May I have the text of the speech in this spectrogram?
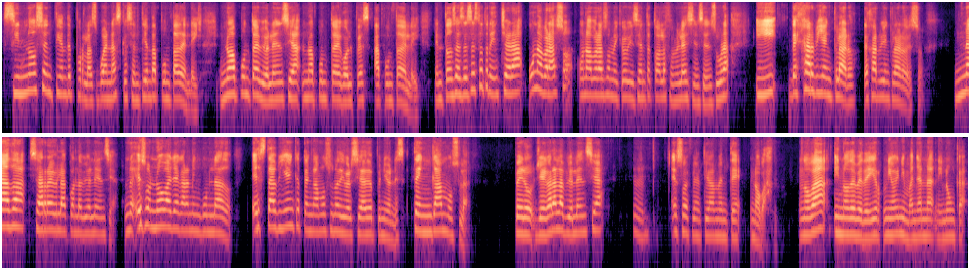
Si no se entiende por las buenas, que se entienda a punta de ley, no a punta de violencia, no a punta de golpes, a punta de ley. Entonces, desde esta trinchera, un abrazo, un abrazo mi querido Vicente, a toda la familia de Y dejar bien claro, dejar bien claro eso. Nada se arregla con la violencia. eso no va a llegar a ningún lado. Está bien que tengamos una diversidad de opiniones, tengámosla, pero llegar a la violencia, mm, eso definitivamente no va. No va y no debe de ir ni hoy, ni mañana, ni nunca,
